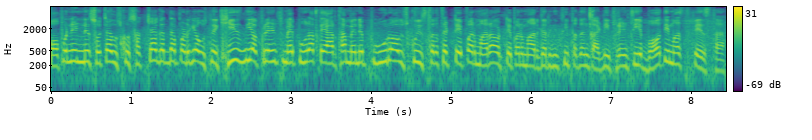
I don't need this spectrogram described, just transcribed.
ओपोनेंट ने सोचा उसको सच्चा गद्दा पड़ गया, उसने खींच दिया फ्रेंड्स मैं पूरा तैयार था, मैंने पूरा उसको इस तरह से टेपर मारा और टेपर मार कर किसी पतंग काटी। फ्रेंड्स ये बहुत ही मस्त फेस था।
